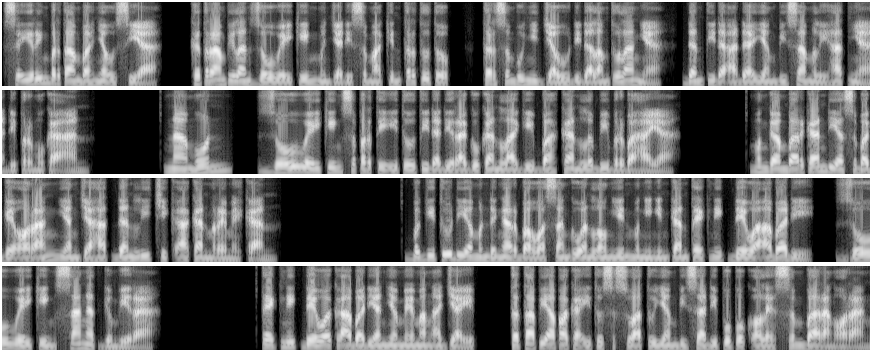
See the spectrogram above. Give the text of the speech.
seiring bertambahnya usia, keterampilan Zhou Weiqing menjadi semakin tertutup, tersembunyi jauh di dalam tulangnya, dan tidak ada yang bisa melihatnya di permukaan. Namun, Zhou Weiqing seperti itu tidak diragukan lagi bahkan lebih berbahaya. Menggambarkan dia sebagai orang yang jahat dan licik akan meremehkan. Begitu dia mendengar bahwa Sangguan Yin menginginkan teknik Dewa Abadi, Zhou Weiqing sangat gembira. Teknik Dewa keabadiannya memang ajaib, tetapi apakah itu sesuatu yang bisa dipupuk oleh sembarang orang?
